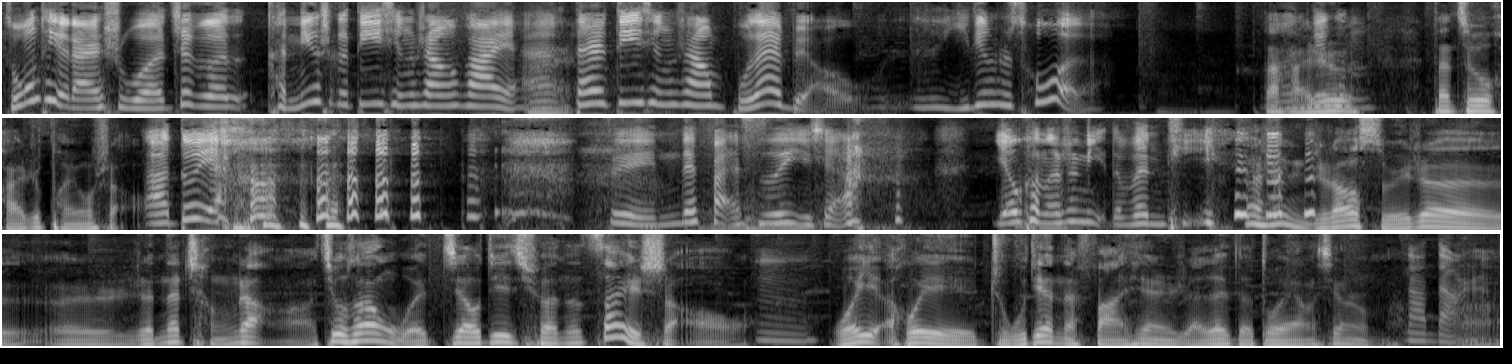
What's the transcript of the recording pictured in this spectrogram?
总体来说，这个肯定是个低情商发言，哎但是低情商不代表一定是错的。但还是嗯但最后还是朋友少。啊，对呀 对你得反思一下，有可能是你的问题。但是你知道，随着呃人的成长啊，就算我交际圈子再少，嗯，我也会逐渐的发现人类的多样性嘛。那当然啊，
